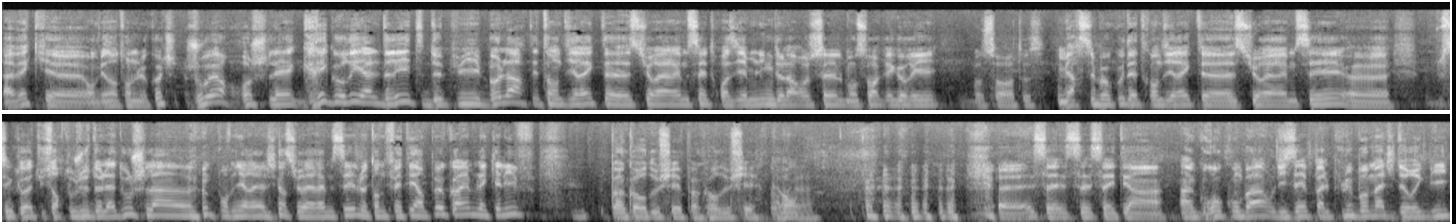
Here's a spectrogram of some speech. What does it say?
avec, euh, on vient d'entendre le coach, joueur Rochelet, Grégory Aldrit, depuis Bollard, est en direct euh, sur RMC, troisième ligne de La Rochelle. Bonsoir Grégory. Bonsoir à tous. Merci beaucoup d'être en direct euh, sur RMC. Euh, je sais que toi, tu sors tout juste de la douche là pour venir réagir sur RMC. Le temps de fêter un peu quand même la qualif. Pas encore douché, pas encore douché. Ah bon. euh, ça, a été un, gros combat. On disait pas le plus beau match de rugby,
